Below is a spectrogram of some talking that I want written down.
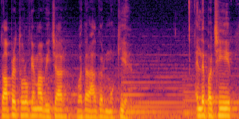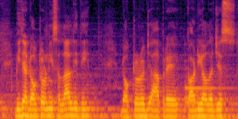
તો આપણે થોડોક એમાં વિચાર વધારે આગળ મૂકીએ. એટલે પછી બીજા ડૉક્ટરોની સલાહ લીધી. ડૉક્ટરો જે આપણે કાર્ડિયોલોજિસ્ટ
